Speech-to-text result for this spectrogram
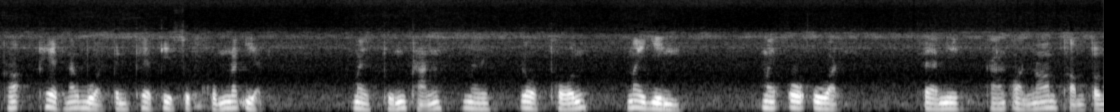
เพราะเพศนักบวชเป็นเพศที่สุขุมละเอียด ไม่ผุนผัน ไม่โลดโผนไม่ยิง ไม่โอ้อวด แต่มีการอ่อนน้อมถ่อมตน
